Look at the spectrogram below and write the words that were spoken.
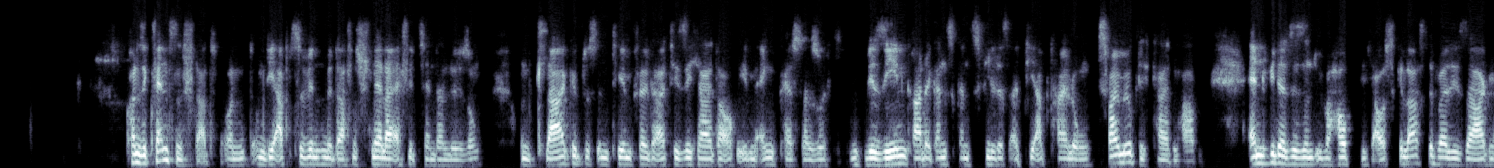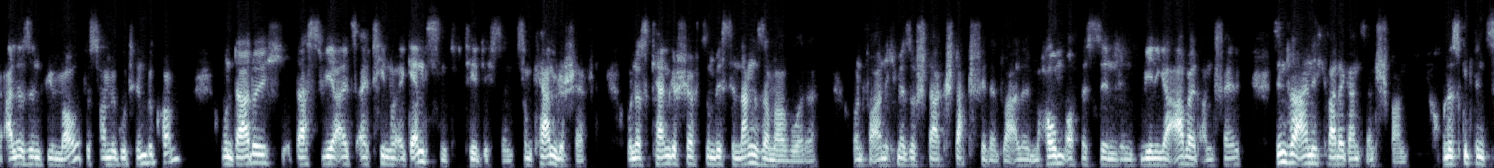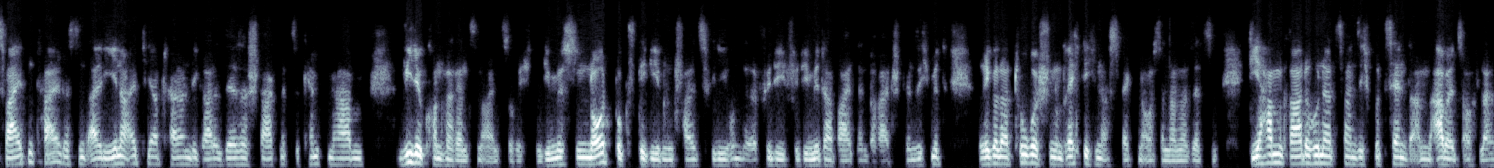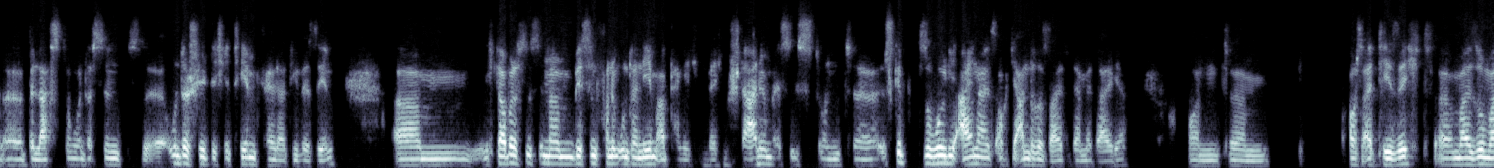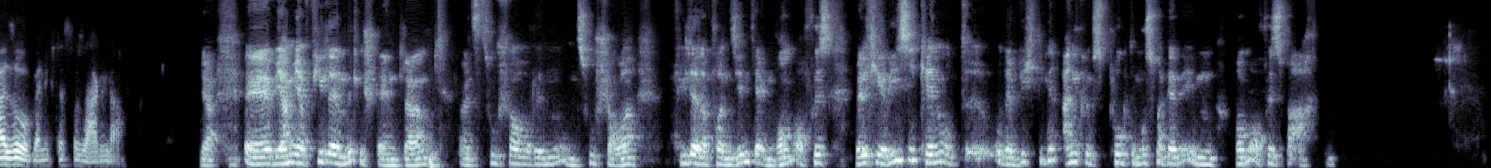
Konsequenzen statt. Und um die abzuwinden, bedarf es schneller, effizienter Lösungen. Und klar gibt es im Themenfeld der IT-Sicherheit auch eben Engpässe. Also wir sehen gerade ganz, ganz viel, dass IT-Abteilungen zwei Möglichkeiten haben. Entweder sie sind überhaupt nicht ausgelastet, weil sie sagen, alle sind remote, das haben wir gut hinbekommen. Und dadurch, dass wir als IT nur ergänzend tätig sind zum Kerngeschäft und das Kerngeschäft so ein bisschen langsamer wurde, und vor allem nicht mehr so stark stattfindet, weil alle im Homeoffice sind und weniger Arbeit anfällt, sind wir eigentlich gerade ganz entspannt. Und es gibt den zweiten Teil, das sind all jene IT-Abteilungen, die gerade sehr, sehr stark mit zu kämpfen haben, Videokonferenzen einzurichten. Die müssen Notebooks gegebenenfalls für die, für die, für die Mitarbeitenden bereitstellen, sich mit regulatorischen und rechtlichen Aspekten auseinandersetzen. Die haben gerade 120 Prozent an Arbeitsbelastung und das sind äh, unterschiedliche Themenfelder, die wir sehen. Ähm, ich glaube, das ist immer ein bisschen von dem Unternehmen abhängig, in welchem Stadium es ist. Und äh, es gibt sowohl die eine als auch die andere Seite der Medaille. Und ähm, aus IT-Sicht äh, mal so, mal so, wenn ich das so sagen darf. Ja, äh, wir haben ja viele Mittelständler als Zuschauerinnen und Zuschauer. Viele davon sind ja im Homeoffice. Welche Risiken und, äh, oder wichtigen Angriffspunkte muss man denn im Homeoffice beachten?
